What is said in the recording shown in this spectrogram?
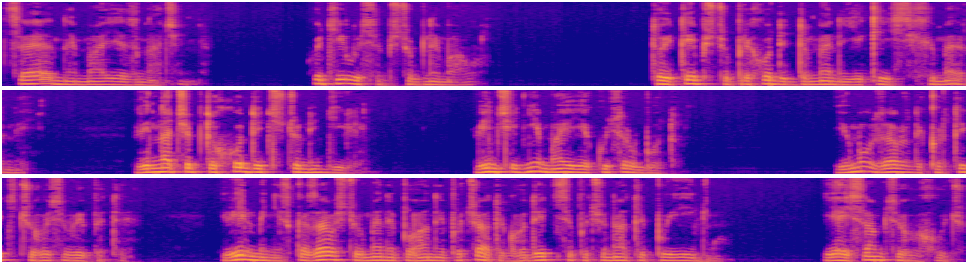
це не має значення. Хотілося б, щоб не мало. Той тип, що приходить до мене якийсь химерний, він начебто ходить щонеділі. В інші дні має якусь роботу. Йому завжди кортить чогось випити. Він мені сказав, що в мене поганий початок, годиться починати по-іншому. Я й сам цього хочу.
